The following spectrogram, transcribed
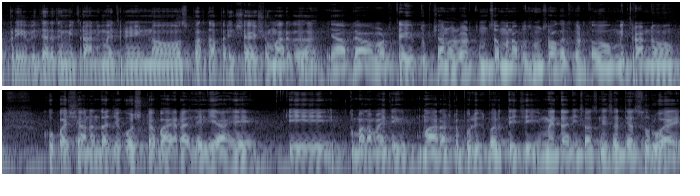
प्रिय विद्यार्थी मित्र आणि मैत्रिणींनो स्पर्धा परीक्षा यशोमार्ग या आपल्या आवडत्या यूट्यूब चॅनलवर तुमचं मनापासून स्वागत करतो. मित्रांनो खूप अशी आनंदाची गोष्ट बाहेर आलेली आहे की तुम्हाला माहिती आहे की महाराष्ट्र पोलीस भरतीची मैदानी चाचणी सध्या सुरू आहे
